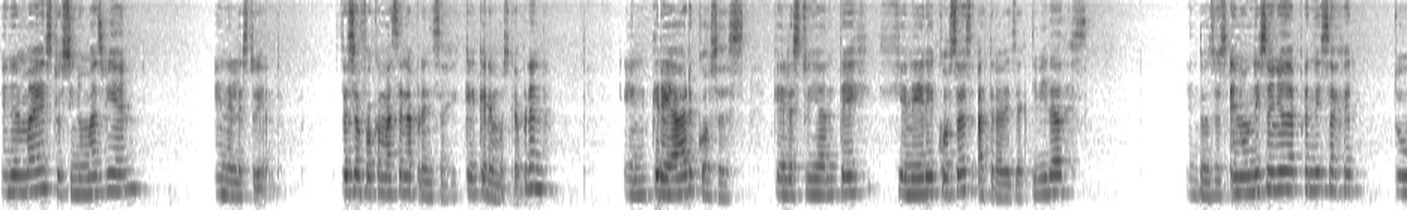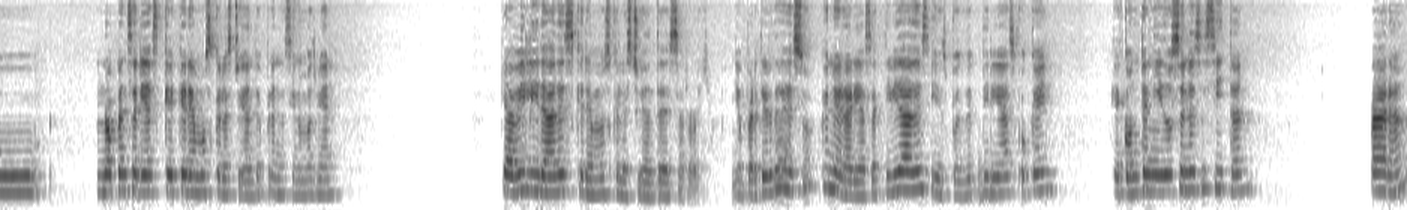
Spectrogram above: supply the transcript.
en el maestro, sino más bien en el estudiante. Esto se enfoca más en el aprendizaje. ¿Qué queremos que aprenda? en crear cosas, que el estudiante genere cosas a través de actividades. Entonces, en un diseño de aprendizaje, tú no pensarías qué queremos que el estudiante aprenda, sino más bien qué habilidades queremos que el estudiante desarrolle. Y a partir de eso, generarías actividades y después dirías, ok, qué contenidos se necesitan para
